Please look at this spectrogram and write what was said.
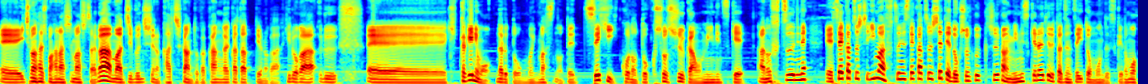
えー、一番最初も話しましたが、まあ自分自身の価値観とか考え方っていうのが広がる、えー、きっかけにもなると思いますので、ぜひこの読書習慣を身につけ、あの、普通にね、えー、生活して、今普通に生活してて読書習慣を身につけられてる人は全然いいと思うんですけども、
